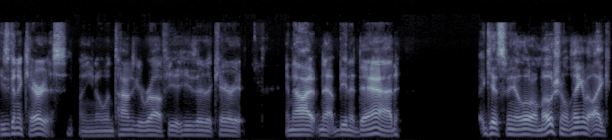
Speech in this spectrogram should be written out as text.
he's gonna carry us. You know when times get rough he, he's there to carry it. And now, I, now being a dad it gets me a little emotional thinking about like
